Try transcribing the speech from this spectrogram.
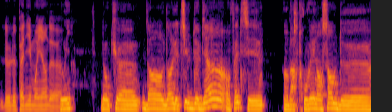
le, panier moyen de Oui. Donc euh, dans dans le type de biens, en fait, c'est on va retrouver l'ensemble de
